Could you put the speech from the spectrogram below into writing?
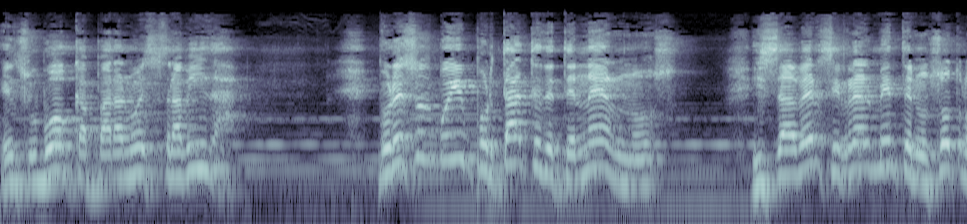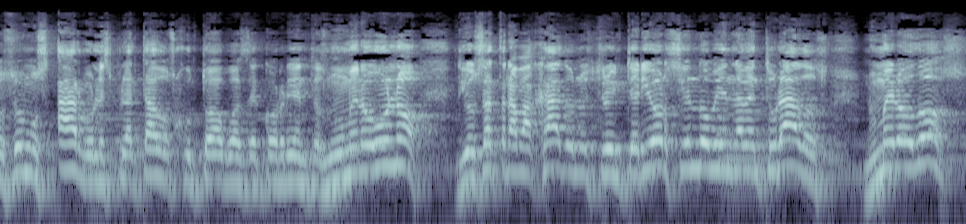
en su boca para nuestra vida. Por eso es muy importante detenernos y saber si realmente nosotros somos árboles plantados junto a aguas de corrientes. Número uno, Dios ha trabajado en nuestro interior siendo bienaventurados. Número dos,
